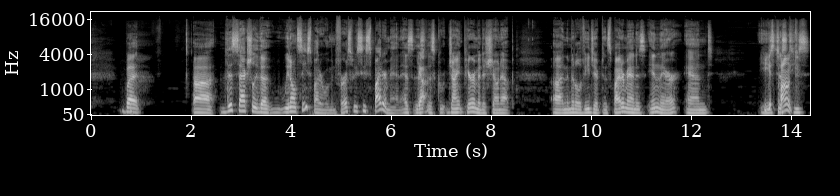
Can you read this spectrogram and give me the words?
but uh, this actually the we don't see Spider Woman first. We see Spider Man as this, Yeah. this giant pyramid has shown up uh, in the middle of Egypt, and Spider Man is in there, and he's gets just punked. he's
